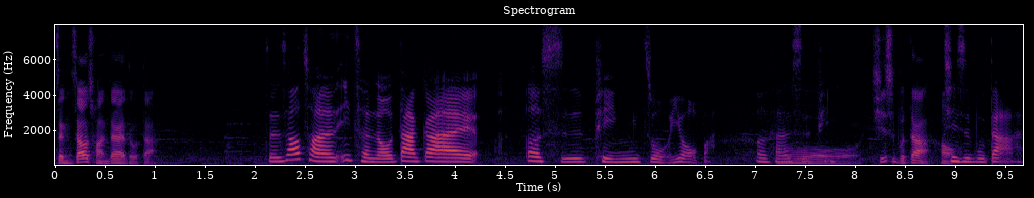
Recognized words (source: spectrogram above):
整艘船大概多大？整艘船一层楼大概二十平左右吧，二三十平。哦，其实不大。其实不大。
